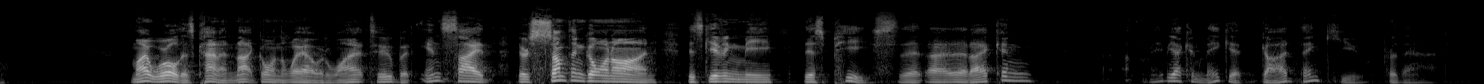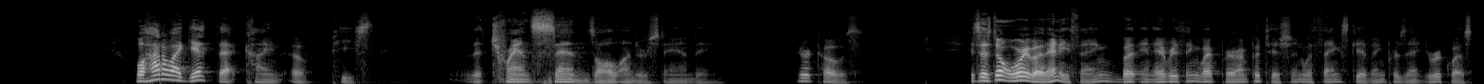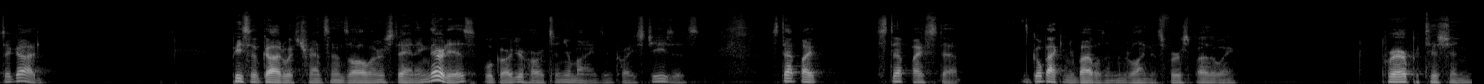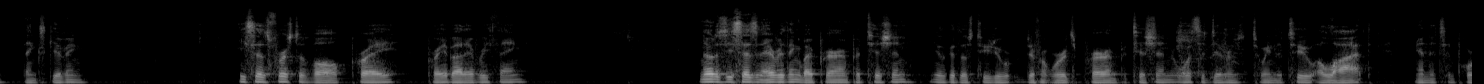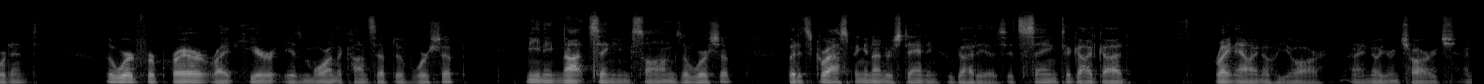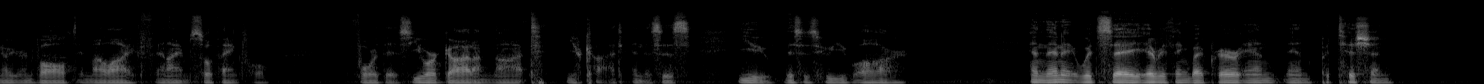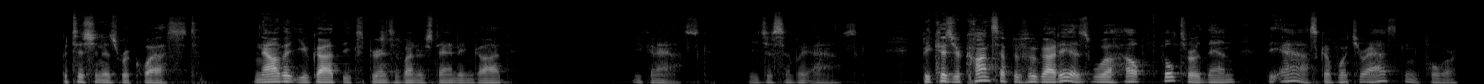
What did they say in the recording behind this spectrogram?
My world is kind of not going the way I would want it to, but inside there's something going on that's giving me this peace that, uh, that I can, maybe I can make it. God, thank you for that. Well, how do I get that kind of peace that transcends all understanding? Here it goes. It says, Don't worry about anything, but in everything by prayer and petition with thanksgiving present your request to God. Peace of God which transcends all understanding. There it is. Will guard your hearts and your minds in Christ Jesus. Step by step by step. Go back in your Bibles and underline this verse, by the way. Prayer, petition, thanksgiving. He says, first of all, pray. Pray about everything. Notice he says in everything by prayer and petition. You look at those two different words, prayer and petition. What's the difference between the two? A lot, and it's important. The word for prayer right here is more on the concept of worship, meaning not singing songs of worship, but it's grasping and understanding who God is. It's saying to God, God, right now I know who you are. And I know you're in charge. I know you're involved in my life, and I am so thankful for this. You are God, I'm not. You're God, and this is you. This is who you are. And then it would say everything by prayer and, and petition. Petition is request. Now that you've got the experience of understanding God, you can ask. You just simply ask. Because your concept of who God is will help filter then the ask of what you're asking for.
